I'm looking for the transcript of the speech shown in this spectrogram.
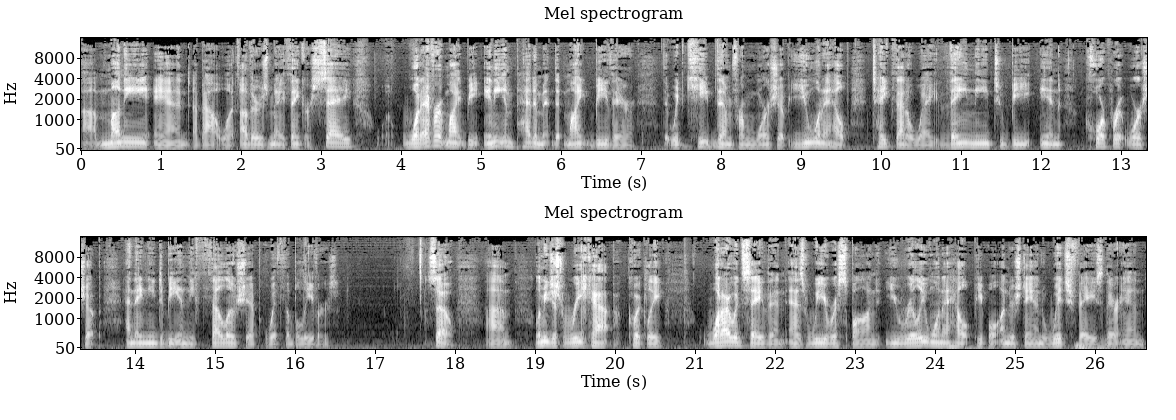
uh, money and about what others may think or say, whatever it might be, any impediment that might be there that would keep them from worship, you want to help take that away. They need to be in corporate worship and they need to be in the fellowship with the believers. So, um, let me just recap quickly. What I would say then, as we respond, you really want to help people understand which phase they're in.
